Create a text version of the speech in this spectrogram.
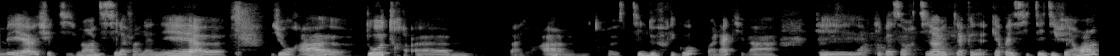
Mais euh, effectivement, d'ici la fin de l'année, euh, il y aura d'autres, il y aura notre style de frigo, voilà, qui va qui, va sortir avec des capacités différentes.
